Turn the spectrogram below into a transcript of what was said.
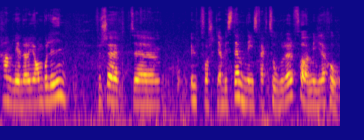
handledare Jan Bolin försökt eh, utforska bestämningsfaktorer för migration.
